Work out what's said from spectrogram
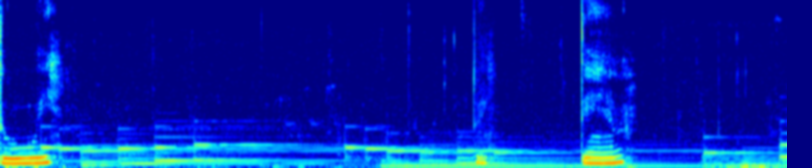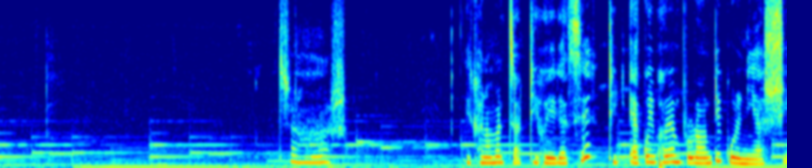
দুই চার এখানে আমার চারটি হয়ে গেছে। ঠিক একইভাবে আমি পুরো রাউন্ডটি করে নিয়ে আসছি।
